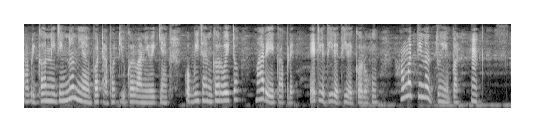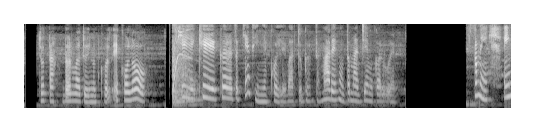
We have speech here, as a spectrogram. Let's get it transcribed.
આપણી ઘરની જેમ ન ત્યાં ભટાભટિયું કરવાની હોય ક્યાંક. કોઈક બીજાનું ઘર હોય તો મારે એક આપણે. એટલે ધીરે ધીરે કરું હું. સમજતી નથી તું એ પણ. જોતા દરવાજો એ નથી ખોલ એ ખોલો. ખે ખે કરે તો ક્યાંથી ને ખોલે વાતો કરતા? મારે હું તમારે જેમ કરવું એમ. અમે એમ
